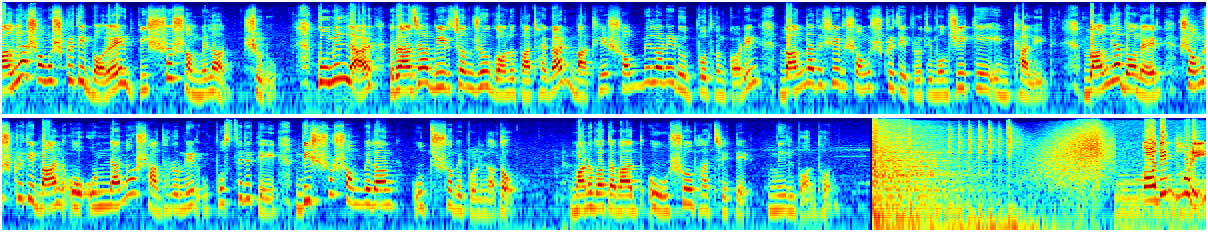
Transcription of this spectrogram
বাংলা সংস্কৃতি বলয়ের বিশ্ব সম্মেলন শুরু। কুমিল্লার রাজা বীরচন্দ্র গণপাঠাগার মাঠে সম্মেলনের উদ্বোধন করেন বাংলাদেশের সংস্কৃতি প্রতিমন্ত্রী কে এম খালিদ। বাংলা বলয়ের সংস্কৃতিবান ও অন্যান্য সাধারণের উপস্থিতিতে বিশ্ব সম্মেলন উৎসবে পরিণত। মানবতাবাদ ও সৌভাতৃত্বের মিলবন্ধন। কদিন ধরেই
